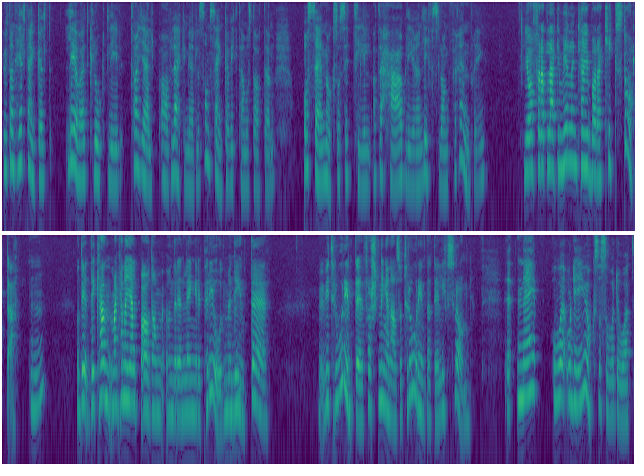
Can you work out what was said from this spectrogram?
Utan helt enkelt leva ett klokt liv, ta hjälp av läkemedel som sänker vikttermostaten och sen också se till att det här blir en livslång förändring. Ja, för att läkemedlen kan ju bara kickstarta. Mm. Och det, det, kan, man kan ha hjälp av dem under en längre period men mm. det är mm. inte... Vi tror inte, forskningen alltså tror inte att det är livslång. Eh, nej, och, och det är ju också så då att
